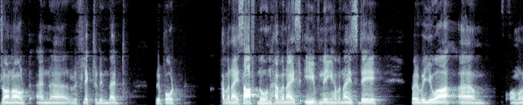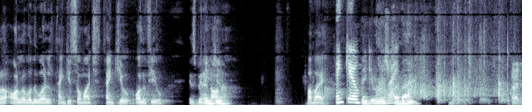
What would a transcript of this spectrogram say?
drawn out and uh, reflected in that report. Have a nice afternoon, have a nice evening, have a nice day, wherever you are um, from all over the world. Thank you so much. Thank you, all of you. It's been Thank an honor. Bye bye. Thank you. Thank you very much. Bye bye. Bye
